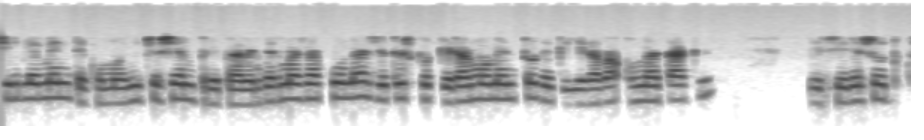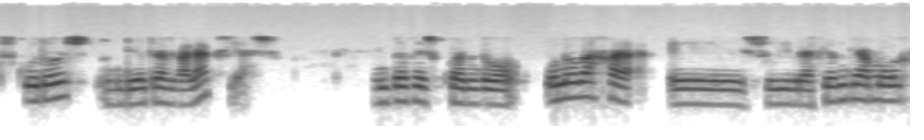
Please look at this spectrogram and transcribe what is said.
simplemente, como he dicho siempre, para vender más vacunas y otro es porque era el momento de que llegaba un ataque de seres oscuros de otras galaxias. Entonces, cuando uno baja eh, su vibración de amor,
